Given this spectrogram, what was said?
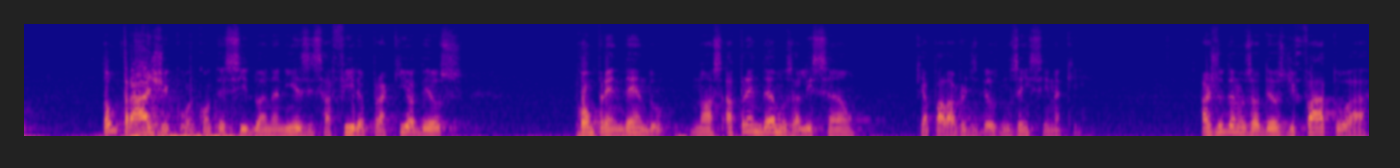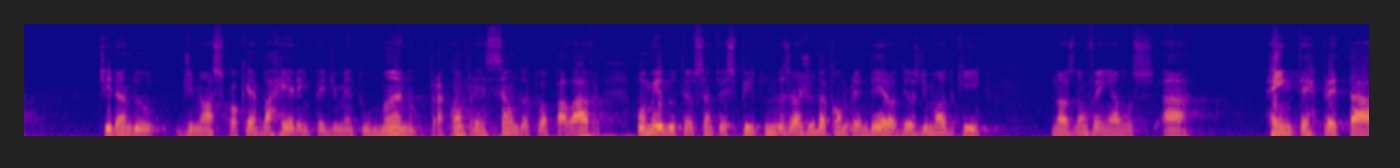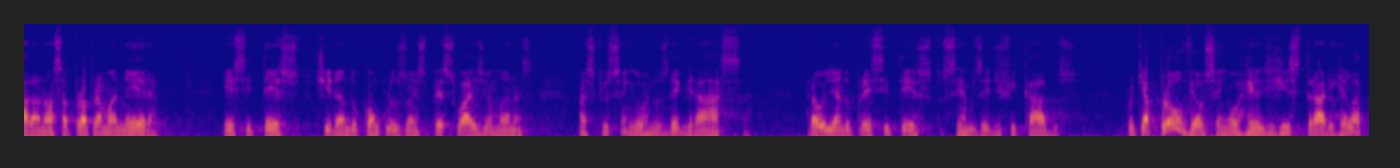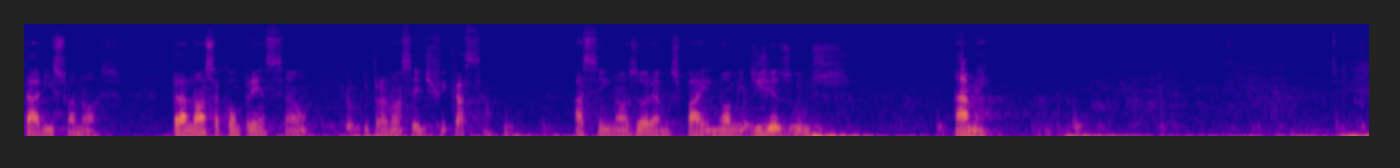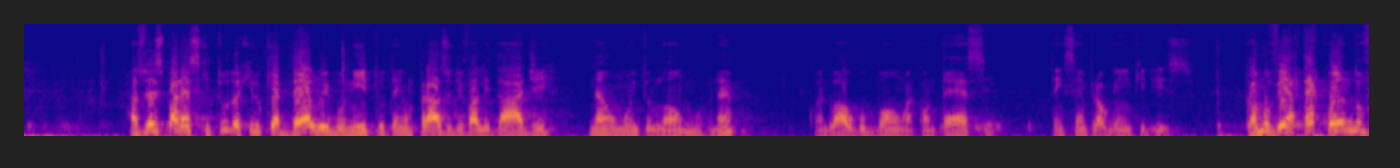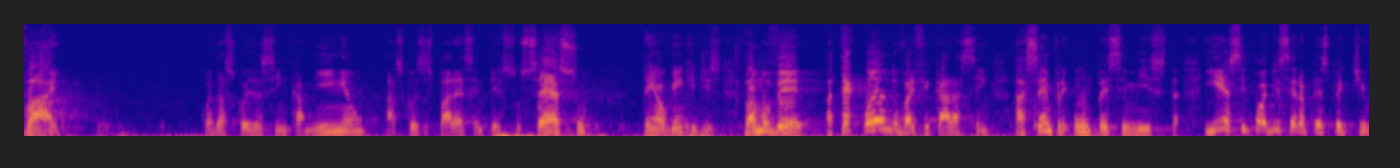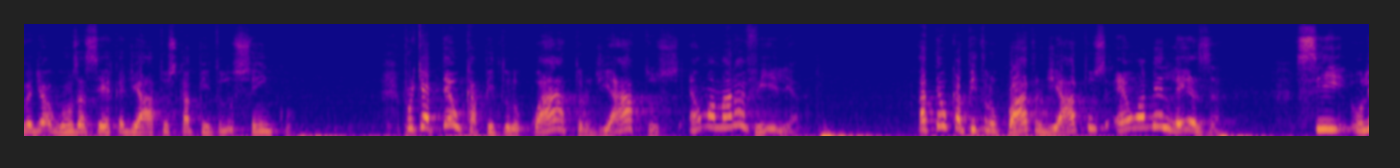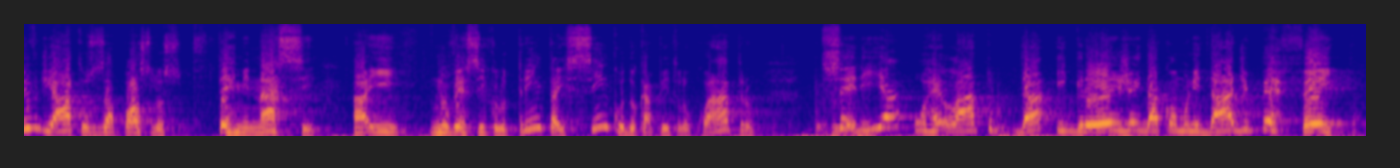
tão trágico acontecido a Ananias e Safira, para que, ó Deus, compreendendo, nós aprendamos a lição que a palavra de Deus nos ensina aqui. Ajuda-nos, ó Deus, de fato a tirando de nós qualquer barreira, impedimento humano para a compreensão da tua palavra, por meio do teu Santo Espírito, nos ajuda a compreender, ó Deus, de modo que nós não venhamos a reinterpretar a nossa própria maneira esse texto, tirando conclusões pessoais e humanas, mas que o Senhor nos dê graça para, olhando para esse texto, sermos edificados, porque aprove ao Senhor registrar e relatar isso a nós para nossa compreensão e para nossa edificação. Assim nós oramos, Pai, em nome de Jesus. Amém. Às vezes parece que tudo aquilo que é belo e bonito tem um prazo de validade não muito longo, né? Quando algo bom acontece, tem sempre alguém que diz: Vamos ver até quando vai. Quando as coisas se encaminham, as coisas parecem ter sucesso, tem alguém que diz: Vamos ver, até quando vai ficar assim? Há sempre um pessimista. E esse pode ser a perspectiva de alguns acerca de Atos capítulo 5. Porque até o capítulo 4 de Atos é uma maravilha. Até o capítulo 4 de Atos é uma beleza. Se o livro de Atos dos Apóstolos terminasse aí no versículo 35 do capítulo 4, seria o relato da igreja e da comunidade perfeita.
